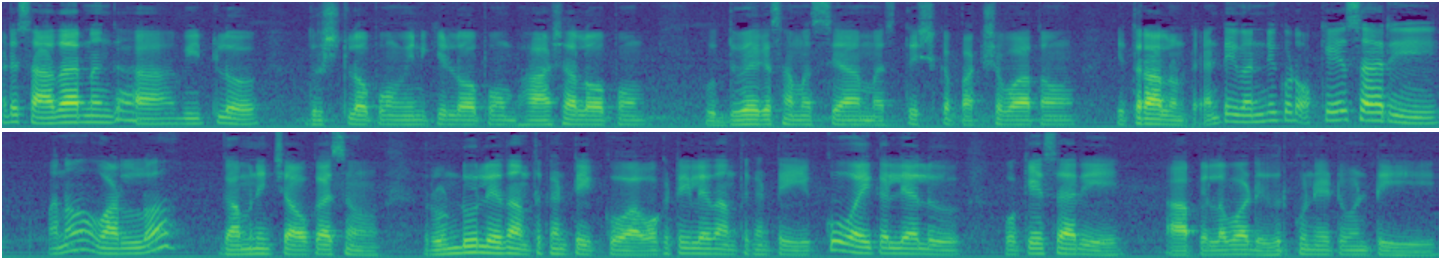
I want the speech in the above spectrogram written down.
అంటే సాధారణంగా వీటిలో దృష్టి లోపం వినికి లోపం భాషా లోపం ఉద్వేగ సమస్య మస్తిష్క పక్షపాతం ఇతరాలు ఉంటాయి. అంటే ఇవన్నీ కూడా ఒకేసారి మనం వాళ్ళలో గమనించే అవకాశం. రెండు లేదా అంతకంటే ఎక్కువ ఒకటి లేదా అంతకంటే ఎక్కువ వైకల్యాలు ఒకేసారి ఆ పిల్లవాడు ఎదుర్కొనేటువంటి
